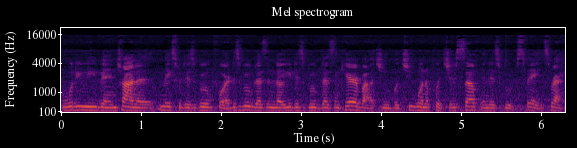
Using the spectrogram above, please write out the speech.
what are you even trying to mix with this group for? This group doesn't know you. This group doesn't care about you, but you want to put yourself in this group's face, right?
